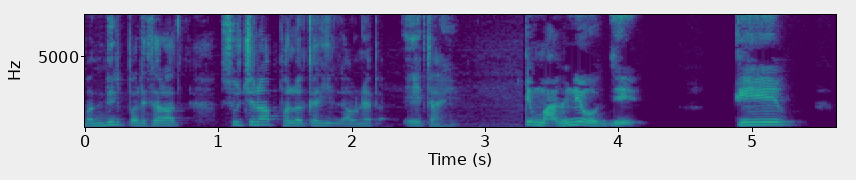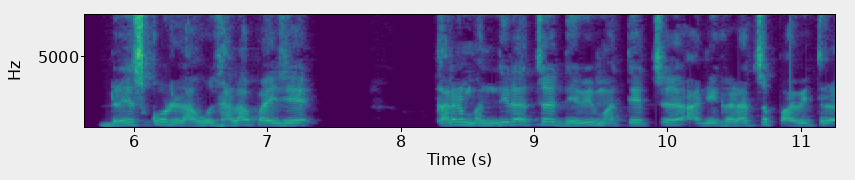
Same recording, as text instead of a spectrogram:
मंदिर परिसरात सूचना फलकही लावण्यात येत आहे. ती मागणी होती की ड्रेस कोड लागू झाला पाहिजे कारण मंदिराचं देवी मातेचं आणि गडाचं पावित्र्य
